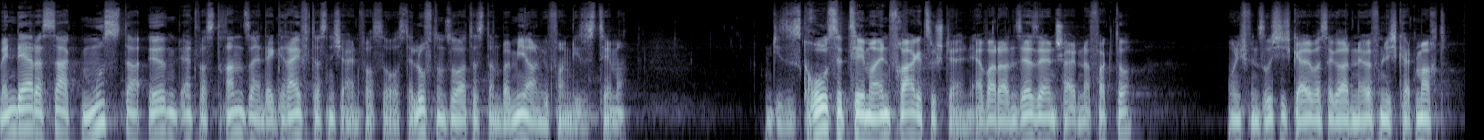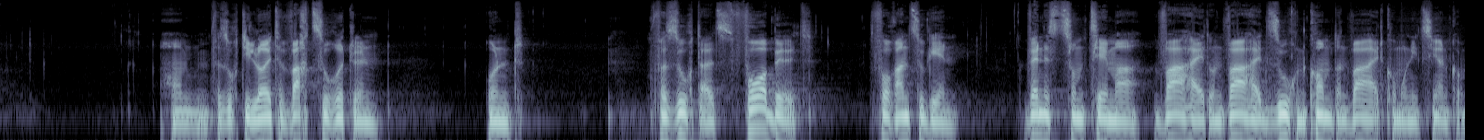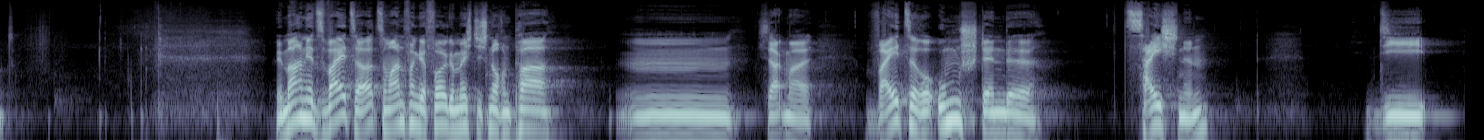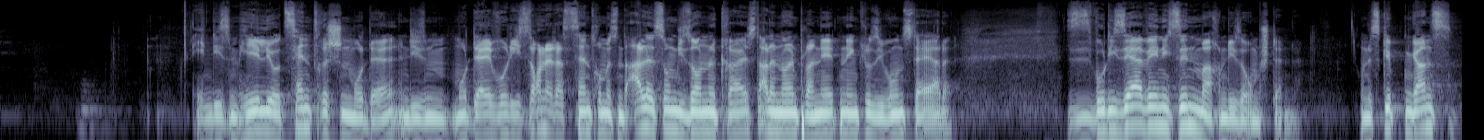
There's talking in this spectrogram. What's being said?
Wenn der das sagt, muss da irgendetwas dran sein, der greift das nicht einfach so aus der Luft und so hat es dann bei mir angefangen, dieses Thema. Und dieses große Thema in Frage zu stellen. Er war da ein sehr, sehr entscheidender Faktor. Und ich finde es richtig geil, was er gerade in der Öffentlichkeit macht. Und versucht die Leute wach zu rütteln und versucht als Vorbild voranzugehen, wenn es zum Thema Wahrheit und Wahrheit suchen kommt und Wahrheit kommunizieren kommt. Wir machen jetzt weiter. Zum Anfang der Folge möchte ich noch ein paar, mm, ich sag mal, weitere Umstände zeichnen, die in diesem heliozentrischen Modell, in diesem Modell, wo die Sonne das Zentrum ist und alles um die Sonne kreist, alle neun Planeten inklusive uns der Erde, wo die sehr wenig Sinn machen, diese Umstände. Und es gibt eine ganz,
